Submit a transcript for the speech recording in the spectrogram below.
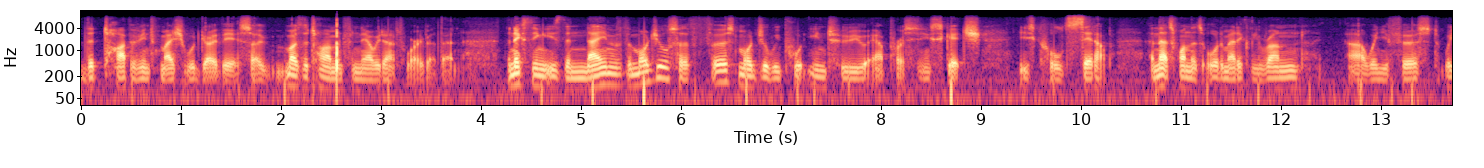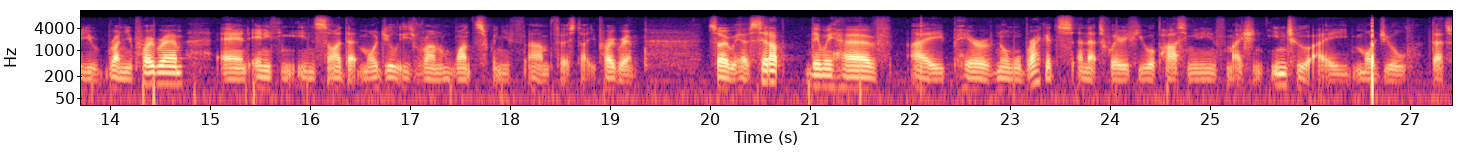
the type of information would go there. So most of the time, and for now, we don't have to worry about that. The next thing is the name of the module. So the first module we put into our processing sketch is called setup. And that's one that's automatically run uh, when you first when you run your program and anything inside that module is run once when you um, first start your program. So we have setup, then we have a pair of normal brackets and that's where if you were passing any information into a module that's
